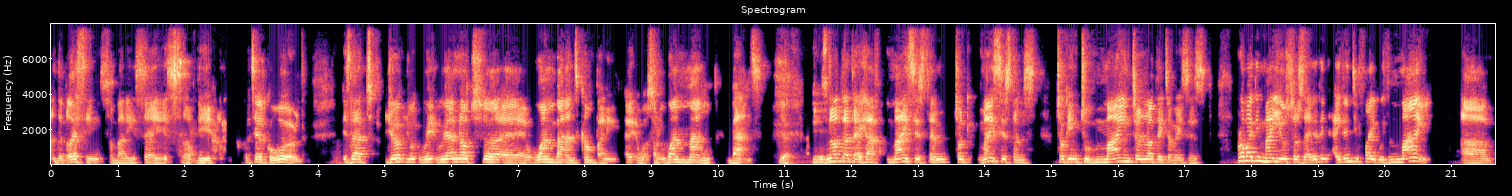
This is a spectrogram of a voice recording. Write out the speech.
and the blessing somebody says of the, the telco world, is that you, you, we, we are not uh, one band company, uh, sorry, one man bands Yes. It's not that I have my system, talk, my systems talking to my internal databases, providing my users that identify with my um,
